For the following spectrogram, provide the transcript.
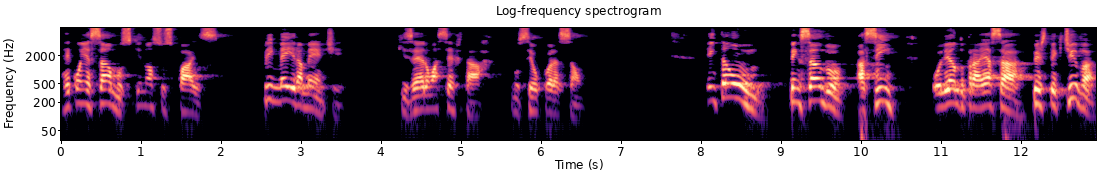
reconheçamos que nossos pais, primeiramente, quiseram acertar no seu coração. Então, pensando assim, olhando para essa perspectiva,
